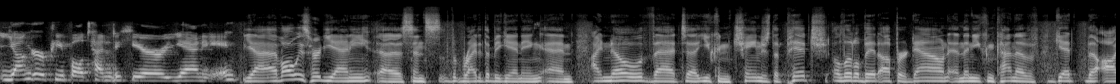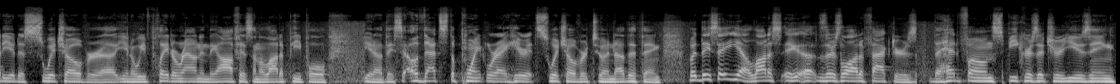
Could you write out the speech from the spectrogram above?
younger people tend to hear Yanny. Yeah, I've always heard Yanny uh, since the- right at the beginning, and I know that uh, you can change the pitch a little bit up or down, and then you can kind of get the audio to switch over. Uh, you know, we've played around in the office, and a lot of people, you know, they say, "Oh, that's the point where I hear it switch over to another thing." But they say, yeah, a lot of uh, there's a lot of factors: the headphones, speakers that you're using.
